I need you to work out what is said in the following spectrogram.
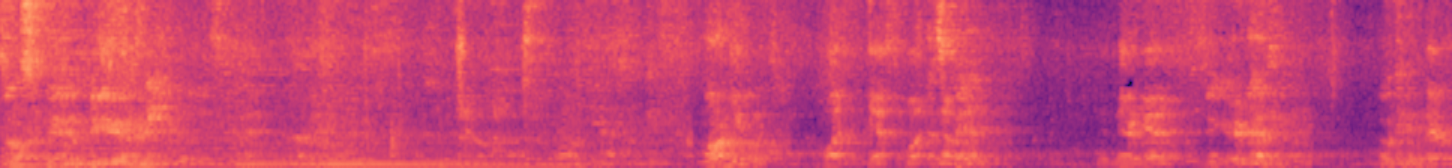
Don't spill the beer. Mark, What? Yes, what? that's No. bad. They're good. Figure it out. Okay. They're,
